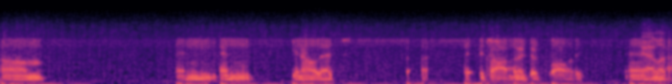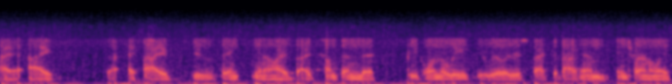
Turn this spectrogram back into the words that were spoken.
Um, and and you know that's it's often a good quality. And Yeah, look- I, I, I, I do think you know I, it's something that people in the league do really respect about him internally.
